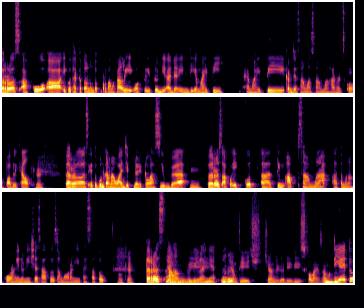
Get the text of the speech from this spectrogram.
Terus aku uh, ikut hackathon untuk pertama kali waktu itu diadain di MIT. MIT kerjasama sama Harvard School of Public Health. Oke. Terus itu pun karena wajib dari kelas juga. Hmm. Terus aku ikut uh, team up sama uh, temen aku orang Indonesia satu sama orang US satu. Oke. Terus Yang alhamdulillahnya, di, yang TH Chan juga di di sekolah yang sama. dia itu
